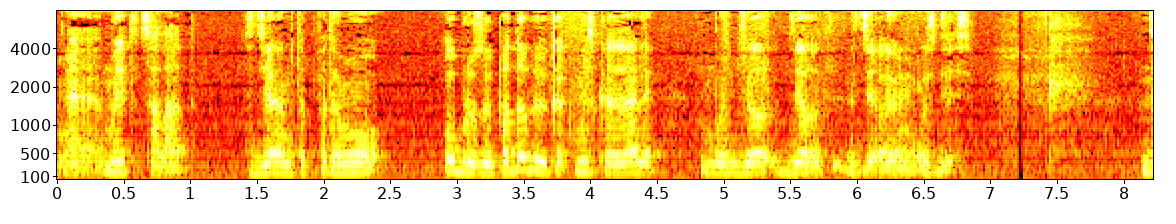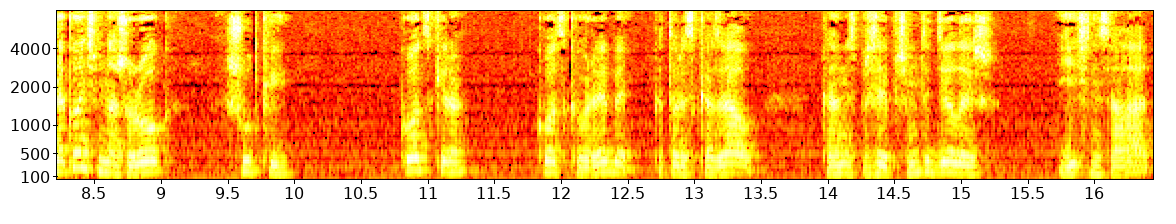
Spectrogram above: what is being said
э, мы этот салат сделаем -то по тому образу и подобию, как мы сказали, будем делать, делать, сделаем его здесь. Закончим наш урок шуткой Коцкера – Котского Рэбе, который сказал, когда мне спросили, почему ты делаешь яичный салат,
